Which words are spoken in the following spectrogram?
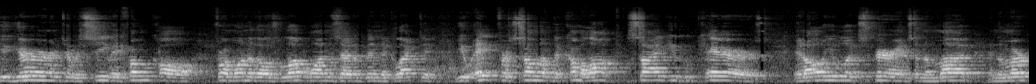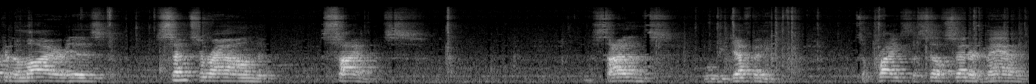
You yearn to receive a phone call from one of those loved ones that have been neglected. You ache for someone to come alongside you who cares. And all you will experience in the mud and the murk and the mire is sense around silence. Silence will be deafening. It's a price the self-centered man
